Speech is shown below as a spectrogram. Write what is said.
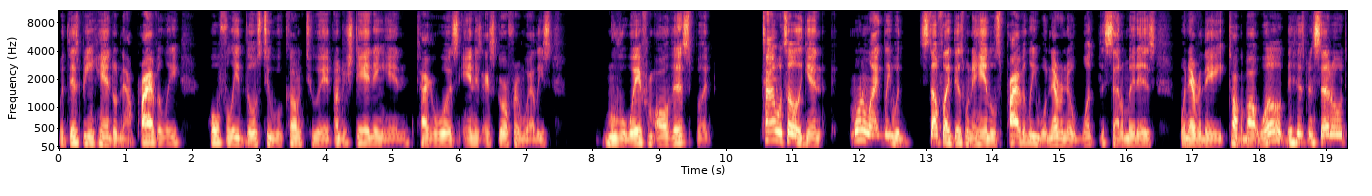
with this being handled now privately, hopefully those two will come to an understanding and Tiger Woods and his ex girlfriend will at least move away from all this. But time will tell again. More than likely, with stuff like this when it handles privately we'll never know what the settlement is whenever they talk about well this has been settled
